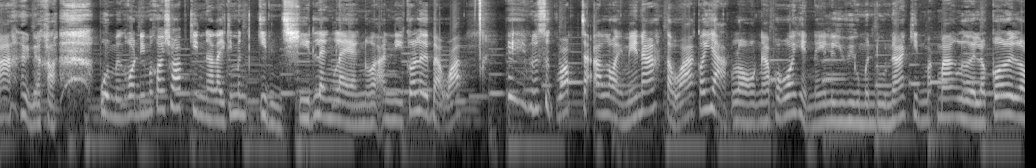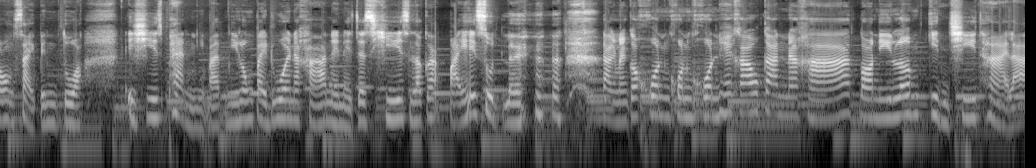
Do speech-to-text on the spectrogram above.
มากเลยนะคะปุ่นเป็นคนที่ไม่ค่อยชอบกินอะไรที่มันกลิ่นชีสแรงๆเนอะอันนี้ก็เลยแบบว่า เอ๊ะรู้สึกว่าจะอร่อยไหมนะ แต่ว่าก็อยากลองนะ เพราะว่าเห็นในรีวิวมันดูน่ากินมากๆเลย แล้วก็เลยลองใส่เป็นตัวไอชีสแผ่นแบบนี้ลงไปด้วยนะคะไหนๆจะชีสแล้วก็ไปให้สุดเลย จากนั้นก็คนคนคนให้เข้ากันนะคะ ตอนนี้เริ่มกลิ่นชีสหายละ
